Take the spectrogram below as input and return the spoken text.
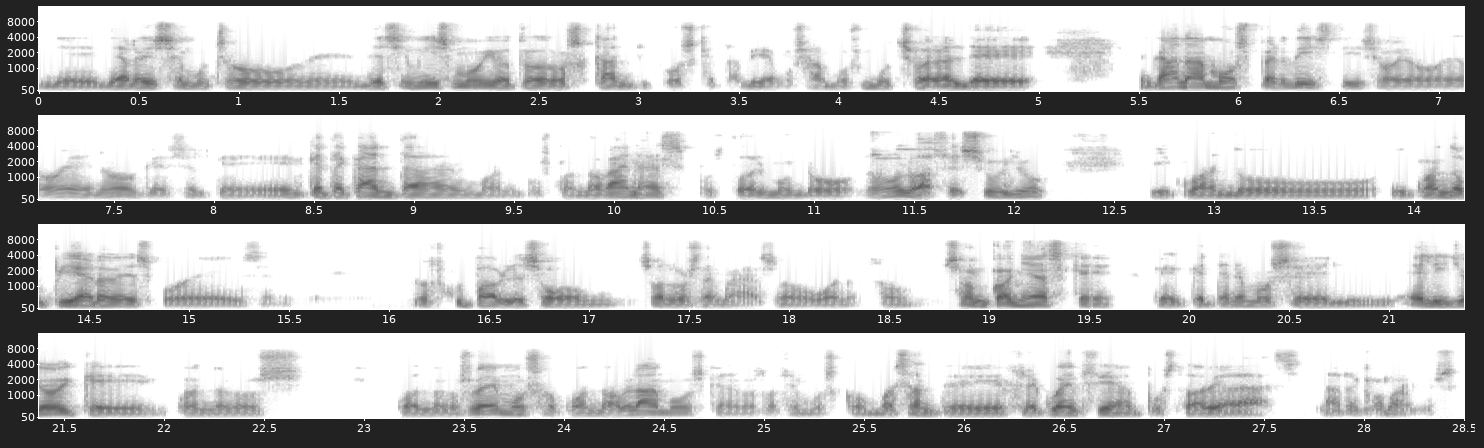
de, de reírse mucho de, sí mismo y otro de los cánticos que también usamos mucho era el de ganamos, perdisteis o, o, o ¿no? que es el que, te cantan, bueno, pues cuando ganas, pues todo el mundo ¿no? lo hace suyo y cuando, y cuando pierdes, pues los culpables son, son los demás, ¿no? Bueno, son, son coñas que, que, que tenemos él, él y yo y que cuando nos, cuando nos vemos o cuando hablamos, que además lo hacemos con bastante frecuencia, pues todavía las, las recordamos.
